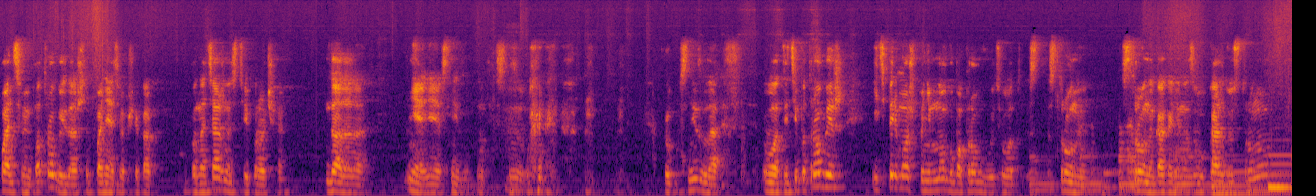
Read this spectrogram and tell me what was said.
пальцами потрогай, да, чтобы понять вообще как по натяжности и прочее. Да-да-да. Не, не, снизу. Вот, снизу. Руку снизу, да. Вот, и типа трогаешь, и теперь можешь понемногу попробовать вот струны. Струны, как они назову, каждую струну.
